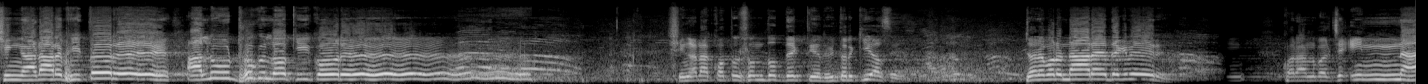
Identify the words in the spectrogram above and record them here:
সিঙ্গাড়ার ভিতরে আলু ঢুকলো কি করে? সিঙ্গাড়া কত সুন্দর দেখতে, এর ভিতরে কি আছে? যারা বলো না রে দেখবে কোরআন বলছে, ইন্না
